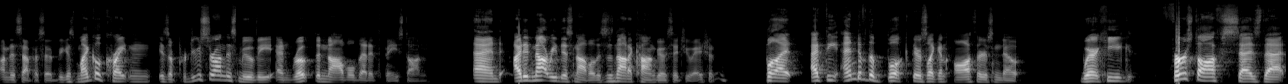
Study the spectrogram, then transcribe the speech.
on this episode because Michael Crichton is a producer on this movie and wrote the novel that it's based on. And I did not read this novel. This is not a Congo situation. But at the end of the book, there's like an author's note where he first off says that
